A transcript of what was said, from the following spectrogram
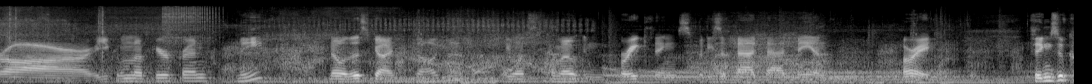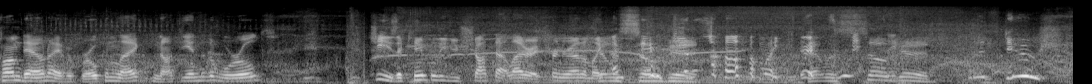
Are you coming up here, friend? Me? No, this guy. Doggy? He wants to come out and break things, but he's a bad, bad man. All right. Things have calmed down. I have a broken leg. Not the end of the world. Jeez, I can't believe you shot that ladder. I turned around. I'm like, That was so good. I'm like, That was so good. what a douche.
